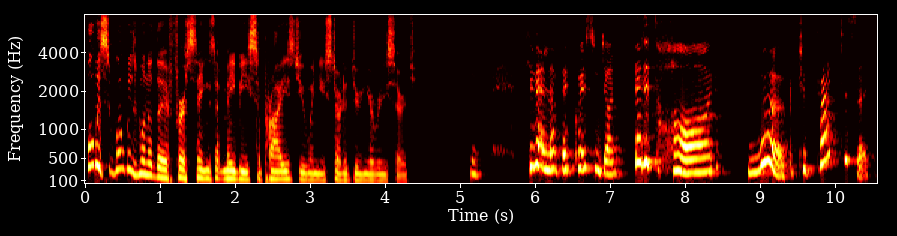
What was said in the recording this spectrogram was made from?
what was what was one of the first things that maybe surprised you when you started doing your research? Yes. You know, I love that question, John. That it's hard work to practice it.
